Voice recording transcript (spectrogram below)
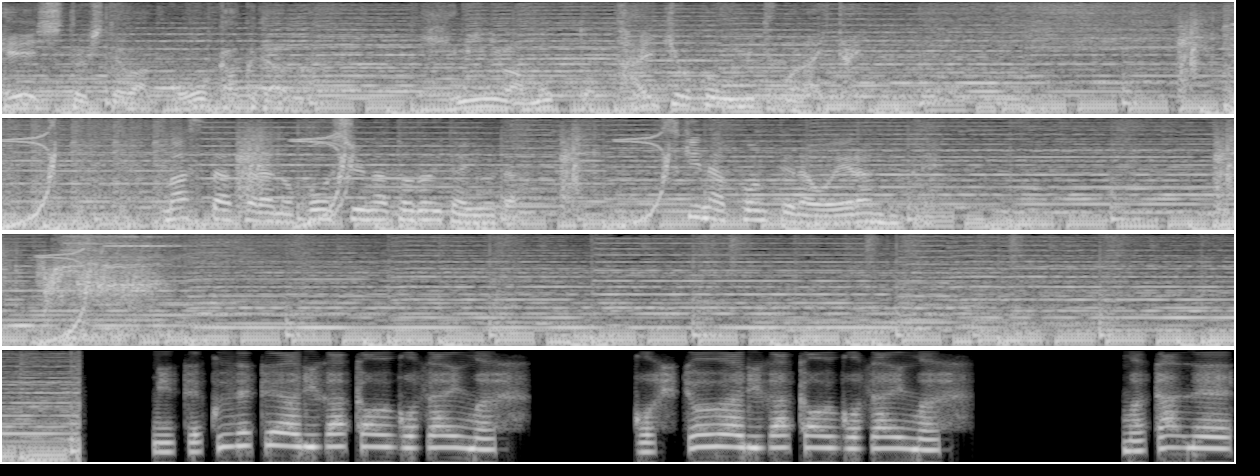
兵士としては合格だが君にはもっと対局を見てもらいたい。マスターからの報酬が届いたようだ。好きなコンテナを選んでくれ。見てくれてありがとうございます。ご視聴ありがとうございます。またね。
